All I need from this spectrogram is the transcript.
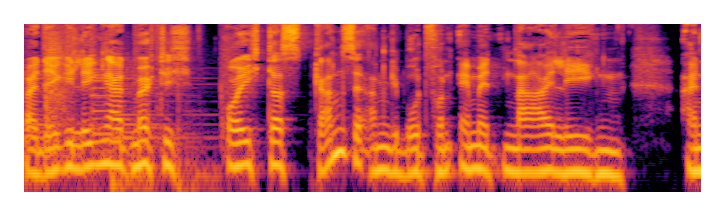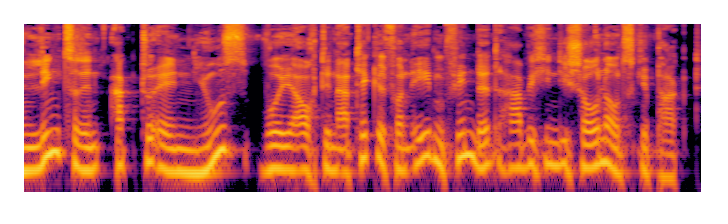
Bei der Gelegenheit möchte ich euch das ganze Angebot von Emmet nahelegen. Einen Link zu den aktuellen News, wo ihr auch den Artikel von eben findet, habe ich in die Show Notes gepackt.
